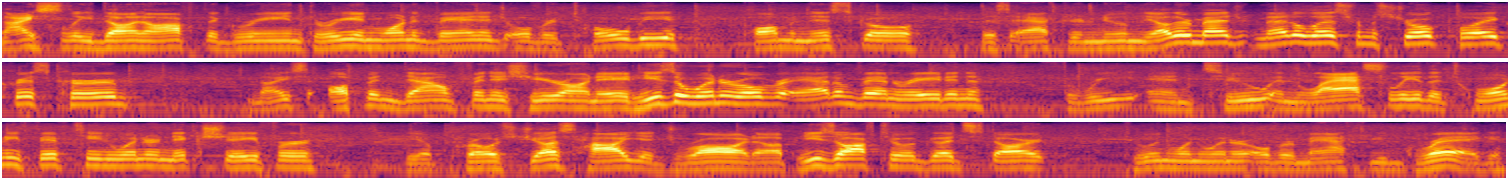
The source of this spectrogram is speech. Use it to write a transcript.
Nicely done off the green. Three and one advantage over Toby Palmanisco this afternoon. The other medalist from stroke play, Chris Kerb. Nice up and down finish here on eight. He's a winner over Adam Van Raden, three and two. And lastly, the 2015 winner, Nick Schaefer. The approach, just how you draw it up. He's off to a good start. Two and one winner over Matthew Gregg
